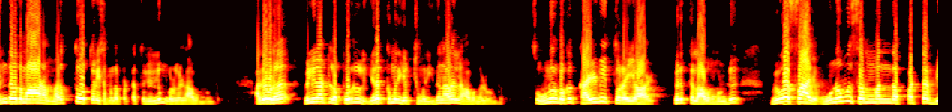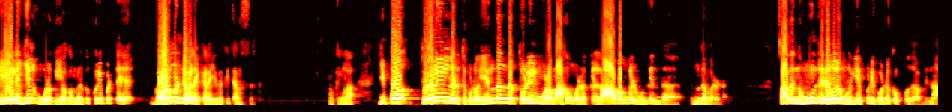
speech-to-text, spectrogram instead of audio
எந்த விதமான மருத்துவத்துறை சம்பந்தப்பட்ட தொழிலும் உங்களுக்கு லாபம் உண்டு. அதேபோல் வெளிநாட்டில் பொருள் இறக்குமதி ஏற்றுமதி இதனால லாபங்கள் உண்டு. ஸோ இன்னொரு பக்கம் கல்வித்துறையால் பெருத்த லாபம் உண்டு. விவசாயம் உணவு சம்பந்தப்பட்ட வேலையில் உங்களுக்கு யோகம் இருக்குது குறிப்பிட்டு கவர்மெண்ட் வேலை கிடைக்கிறதுக்கு சான்ஸ் இருக்கு. ஓகேங்களா இப்போ தொழில்னு எடுத்துக்கிட்டோம். எந்தெந்த தொழில் மூலமாக உங்களுக்கு லாபங்கள் உண்டு இந்த இந்த வருடம்? ஸோ அது இந்த மூன்று கிரகங்கள் உங்களுக்கு எப்படி கொடுக்க போகுது அப்படின்னா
